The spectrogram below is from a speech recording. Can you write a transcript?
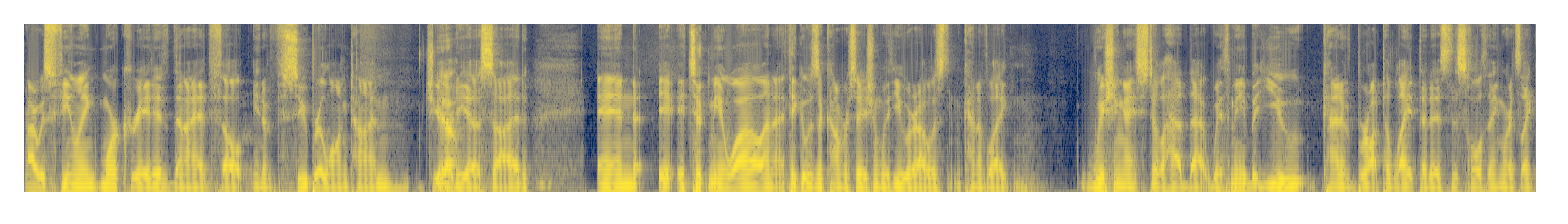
I was feeling more creative than I had felt in a super long time, Giardia yeah. aside. And it, it took me a while, and I think it was a conversation with you where I was kind of like, wishing I still had that with me, but you kind of brought to light that is this whole thing where it's like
